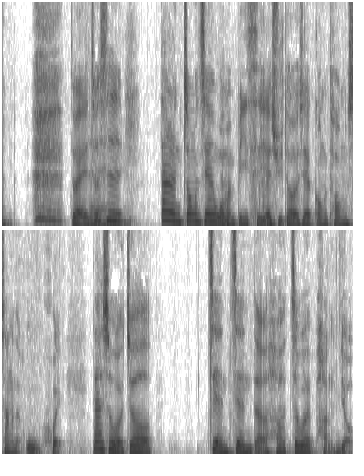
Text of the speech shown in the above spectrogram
对，就是当然中间我们彼此也许都有些沟通上的误会，但是我就渐渐的和这位朋友。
